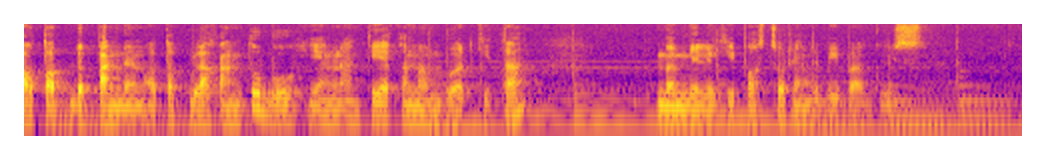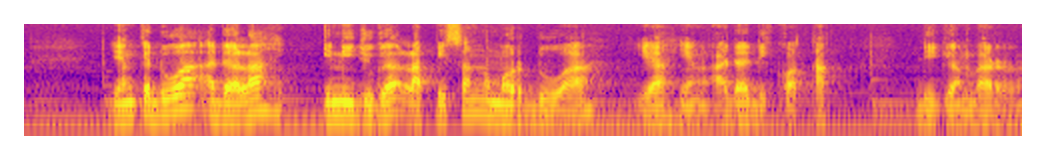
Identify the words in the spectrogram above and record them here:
otot depan dan otot belakang tubuh yang nanti akan membuat kita memiliki postur yang lebih bagus. Yang kedua adalah ini juga lapisan nomor 2 ya yang ada di kotak di gambar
